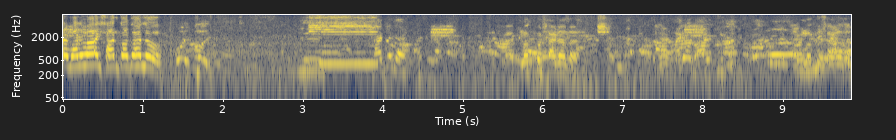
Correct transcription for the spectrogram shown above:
এ বড় ভাই সার কত হলো? এক লক্ষ ষাট হাজার। এক লক্ষ ষাট হাজার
